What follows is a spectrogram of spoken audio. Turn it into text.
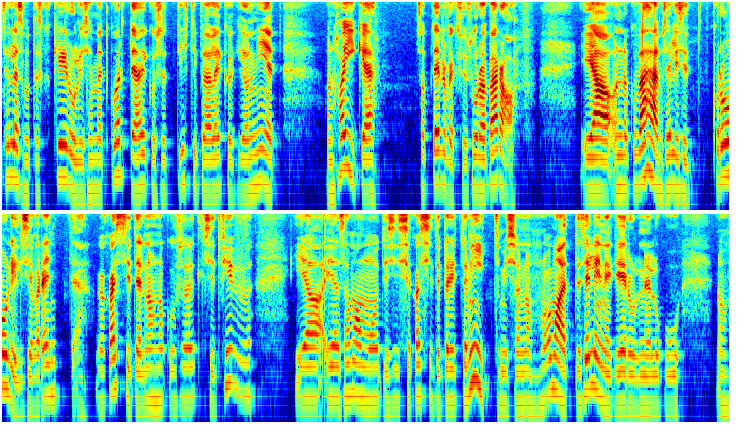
selles mõttes ka keerulisem, et koerte haigused tihtipeale ikkagi on nii, et on haige, saab terveks või sureb ära. ja on nagu vähem selliseid kroonilisi variante, aga kassidel noh, nagu sa ütlesid, FIV ja, ja samamoodi siis see kasside peritoniit, mis on noh, omaette selline keeruline lugu. Noh,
